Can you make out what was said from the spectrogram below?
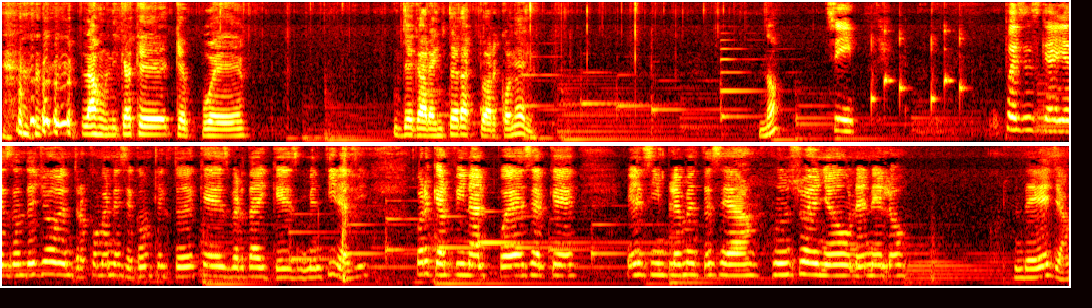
la única que, que puede llegar a interactuar con él ¿no? Sí. Pues es que ahí es donde yo entro como en ese conflicto de que es verdad y que es mentira, ¿sí? Porque al final puede ser que él simplemente sea un sueño, un anhelo de ella.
